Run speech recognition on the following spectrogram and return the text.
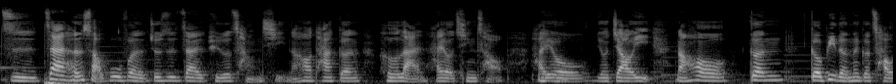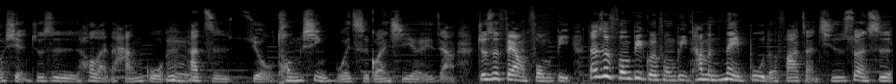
只在很少部分，就是在比如说长期，然后他跟荷兰还有清朝还有有交易，嗯、然后跟隔壁的那个朝鲜，就是后来的韩国，他、嗯、只有通信维持关系而已，这样就是非常封闭。但是封闭归封闭，他们内部的发展其实算是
